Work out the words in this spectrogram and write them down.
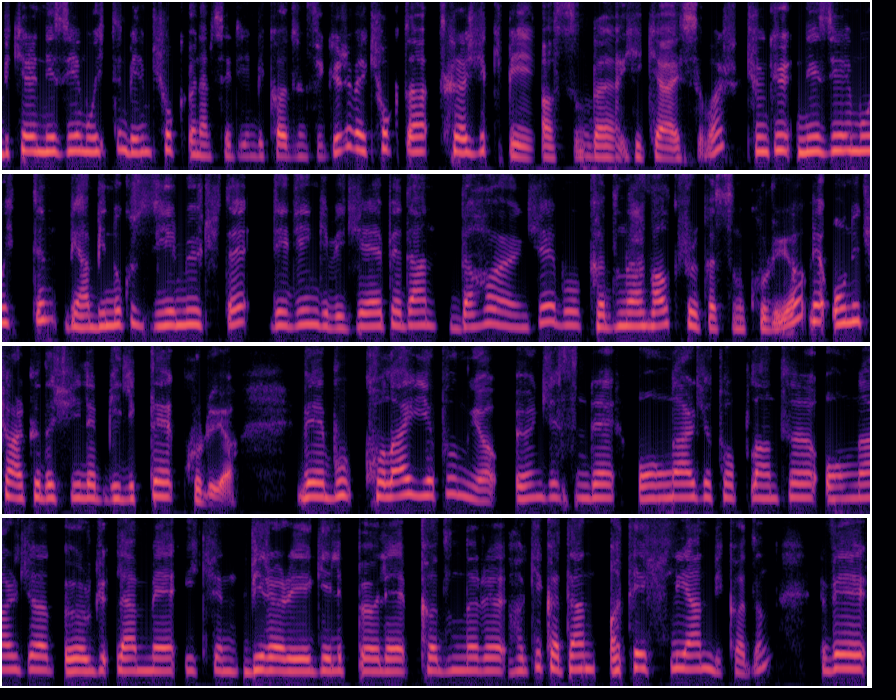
Bir kere Nezihe Muhittin benim çok önemsediğim bir kadın figürü ve çok da trajik bir aslında hikayesi var. Çünkü Nezihe Muhittin yani 1923'te dediğin gibi CHP'den daha önce bu Kadınlar Halk Fırkası'nı kuruyor ve 13 arkadaşıyla birlikte kuruyor. Ve bu kolay yapılmıyor. Öncesinde onlarca toplantı, onlarca örgütlenme için bir araya gelip böyle kadınları hakikaten ateşleyen bir kadın ve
